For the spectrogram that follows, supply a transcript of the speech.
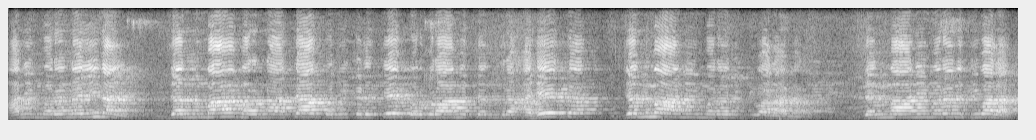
आणि मरणही नाही. जन्मा मरणाच्या पलीकडचे परभुरामचंद्र आहेत. जन्म आणि मरण जीवाला आहे महाराज जन्म आणि मरण जीवाला.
